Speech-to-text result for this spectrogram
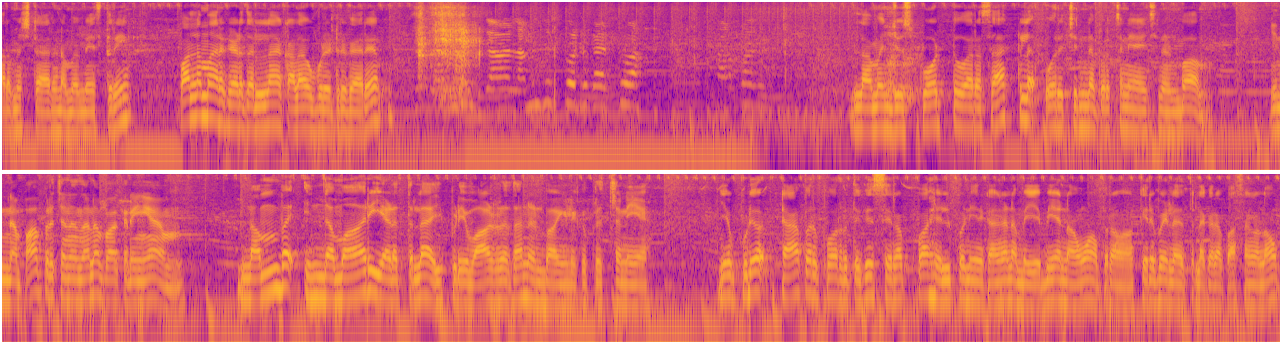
ஆரம்பிச்சிட்டாரு நம்ம மேஸ்திரி. பள்ளமாக இருக்க இடத்துலலாம் கலவை போட்டுட்ருக்காரு. லெமன் ஜூஸ். லெமன் போட்டு வர சாக்கில் ஒரு சின்ன பிரச்சனை ஆயிடுச்சு நண்பா. என்னப்பா பிரச்சனை தானே பார்க்குறீங்க நம்ம இந்த மாதிரி இடத்துல இப்படி வாழ்கிறது தான் நண்பா எங்களுக்கு பிரச்சனையே. எப்படியோ டேப்பர் போடுறதுக்கு சிறப்பாக ஹெல்ப் பண்ணியிருக்காங்க நம்ம எபியனாவும் அப்புறம் கிருபையிலத்தில் இருக்கிற பசங்களும்.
